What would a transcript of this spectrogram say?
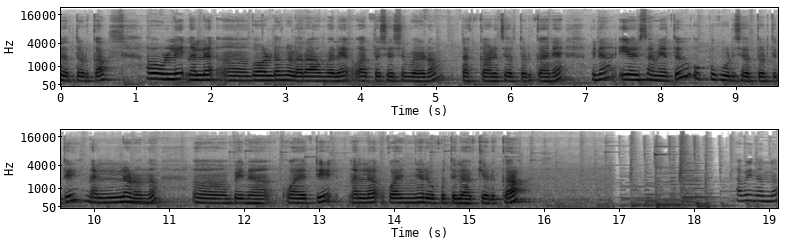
ചേർത്ത് കൊടുക്കാം. അപ്പോൾ ഉള്ളി നല്ല ഗോൾഡൻ കളറാകും വരെ വറുത്ത ശേഷം വേണം തക്കാളി ചേർത്ത് കൊടുക്കാൻ പിന്നെ ഈ ഒരു സമയത്ത് ഉപ്പ് കൂടി ചേർത്ത് കൊടുത്തിട്ട് നല്ലോണം ഒന്ന് പിന്നെ വയറ്റി നല്ല കുഴഞ്ഞ രൂപത്തിലാക്കിയെടുക്കുക ഇതൊന്ന്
